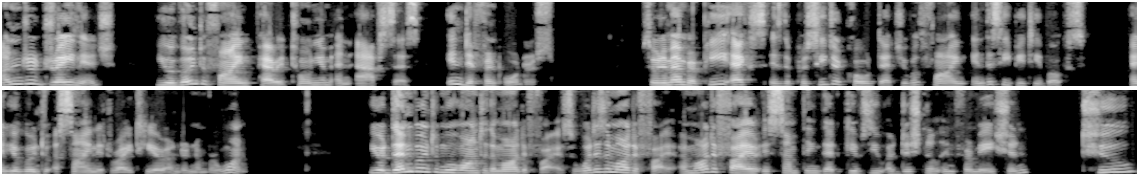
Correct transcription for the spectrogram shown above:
Under drainage, you are going to find peritoneum and abscess in different orders. So remember, PX is the procedure code that you will find in the CPT books, and you're going to assign it right here under number one. You're then going to move on to the modifier. So what is a modifier? A modifier is something that gives you additional information to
